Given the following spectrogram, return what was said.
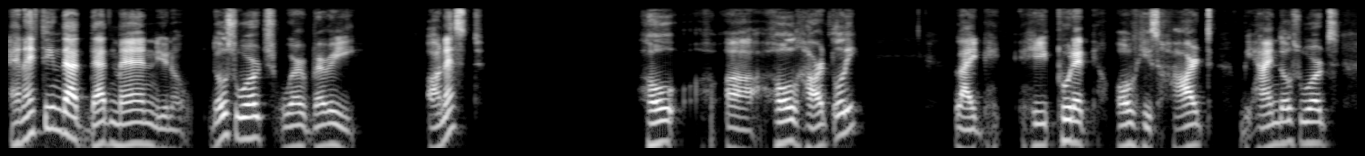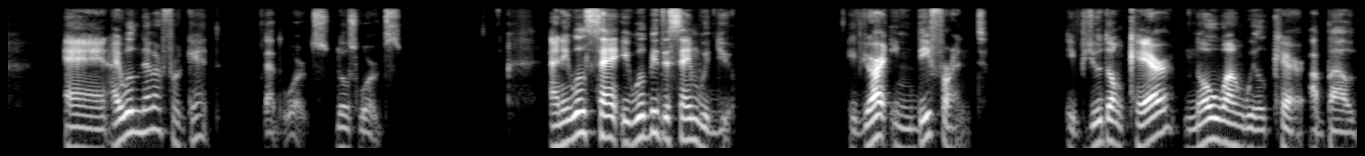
And I think that that man, you know, those words were very honest, whole, uh, wholeheartedly. Like he put it all his heart behind those words, and I will never forget that words, those words. And it will say it will be the same with you. If you are indifferent, if you don't care, no one will care about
